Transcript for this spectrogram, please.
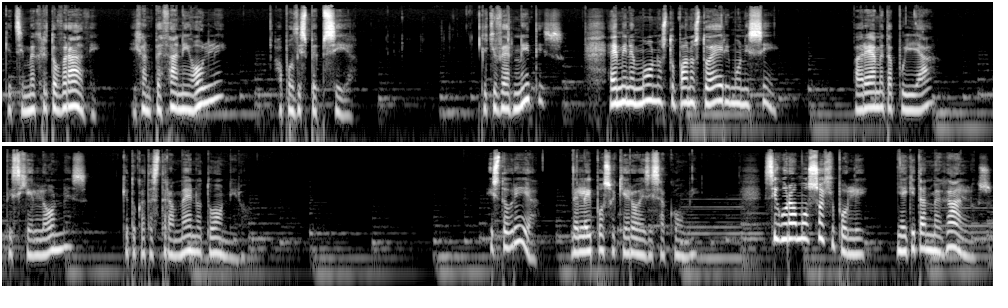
Και έτσι μέχρι το βράδυ είχαν πεθάνει όλοι από δυσπεψία. Και ο κυβερνήτης έμεινε μόνος του πάνω στο έρημο νησί, παρέα με τα πουλιά, τις χελώνες και το καταστραμμένο του όνειρο. Ιστορία δεν λέει πόσο καιρό έζησε ακόμη Σίγουρα όμως όχι πολύ, μια και ήταν μεγάλος.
